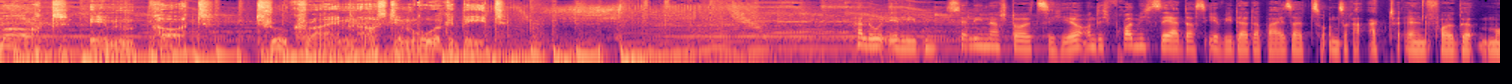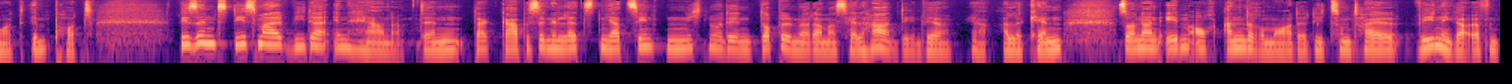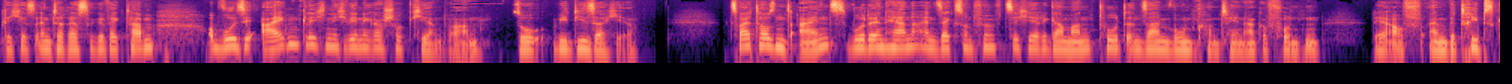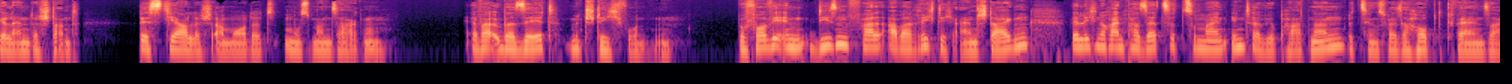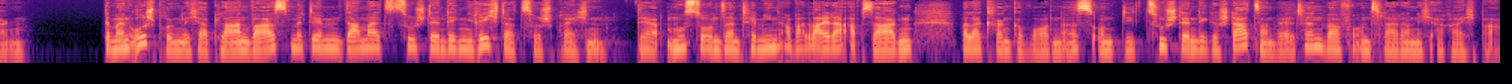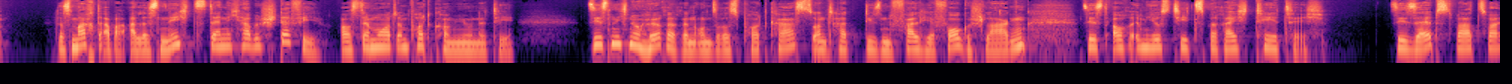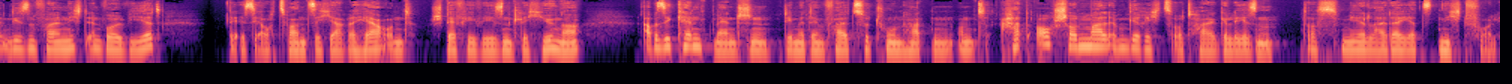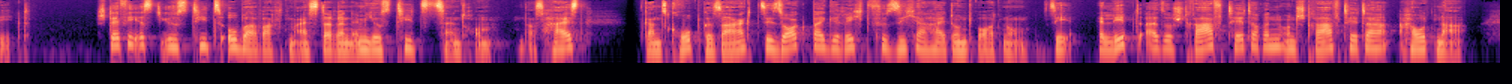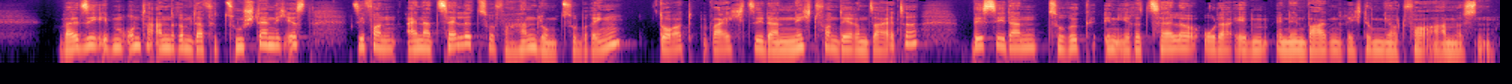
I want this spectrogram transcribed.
Mord im Pod. True Crime aus dem Ruhrgebiet. Hallo ihr Lieben, Selina Stolze hier und ich freue mich sehr, dass ihr wieder dabei seid zu unserer aktuellen Folge Mord im Pott. Wir sind diesmal wieder in Herne, denn da gab es in den letzten Jahrzehnten nicht nur den Doppelmörder Marcel H., den wir ja alle kennen, sondern eben auch andere Morde, die zum Teil weniger öffentliches Interesse geweckt haben, obwohl sie eigentlich nicht weniger schockierend waren, so wie dieser hier. 2001 wurde in Herne ein 56-jähriger Mann tot in seinem Wohncontainer gefunden, der auf einem Betriebsgelände stand. Bestialisch ermordet, muss man sagen. Er war übersät mit Stichwunden. Bevor wir in diesen Fall aber richtig einsteigen, will ich noch ein paar Sätze zu meinen Interviewpartnern bzw. Hauptquellen sagen. Denn mein ursprünglicher Plan war es, mit dem damals zuständigen Richter zu sprechen. Der musste unseren Termin aber leider absagen, weil er krank geworden ist und die zuständige Staatsanwältin war für uns leider nicht erreichbar. Das macht aber alles nichts, denn ich habe Steffi aus der Mord im Pod Community. Sie ist nicht nur Hörerin unseres Podcasts und hat diesen Fall hier vorgeschlagen, sie ist auch im Justizbereich tätig. Sie selbst war zwar in diesem Fall nicht involviert, der ist ja auch 20 Jahre her und Steffi wesentlich jünger, aber sie kennt Menschen, die mit dem Fall zu tun hatten und hat auch schon mal im Gerichtsurteil gelesen, das mir leider jetzt nicht vorliegt. Steffi ist Justizoberwachtmeisterin im Justizzentrum. Das heißt, Ganz grob gesagt, sie sorgt bei Gericht für Sicherheit und Ordnung. Sie erlebt also Straftäterinnen und Straftäter hautnah. Weil sie eben unter anderem dafür zuständig ist, sie von einer Zelle zur Verhandlung zu bringen. Dort weicht sie dann nicht von deren Seite, bis sie dann zurück in ihre Zelle oder eben in den Wagen Richtung JVA müssen.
